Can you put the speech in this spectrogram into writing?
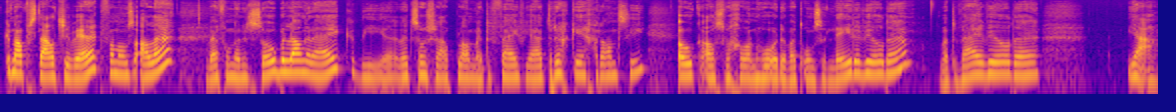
knap staaltje werk van ons allen. Wij vonden het zo belangrijk, die, het sociaal plan met de vijf jaar terugkeergarantie. Ook als we gewoon hoorden wat onze leden wilden, wat wij wilden. Ja,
